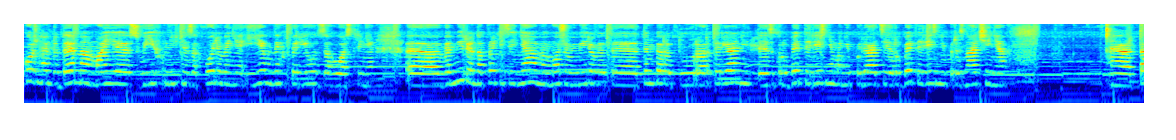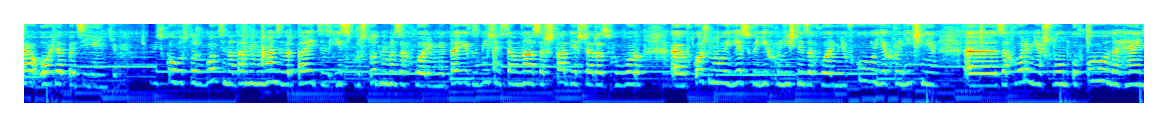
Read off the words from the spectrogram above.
кожна людина має свої хронічні захворювання і є в них період загострення. Е, Вимірюємо на протязі дня ми можемо вимірювати температуру, артеріальний тиск, робити різні маніпуляції, робити різні призначення е, та огляд пацієнтів. Військовослужбовці на даний момент звертаються із простудними захворюваннями. Так як збільшився у нас штат, я ще раз говорю, е, в кожного є свої хронічні захворювання, в кого є хронічні е, захворювання шлунку, в кого легень,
